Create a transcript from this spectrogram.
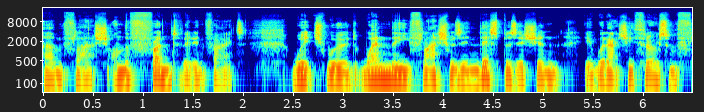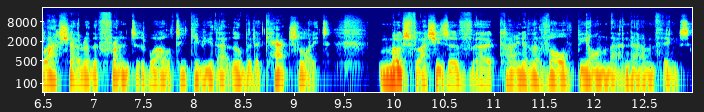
um, flash on the front of it, in fact, which would, when the flash was in this position, it would actually throw some flash out of the front as well to give you that little bit of catch light most flashes have uh, kind of evolved beyond that now and things.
